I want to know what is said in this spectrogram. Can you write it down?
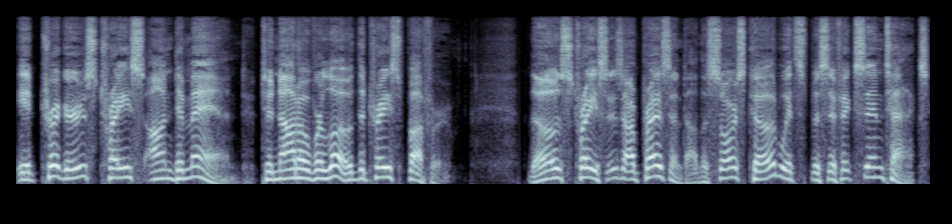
It triggers trace on demand to not overload the trace buffer. Those traces are present on the source code with specific syntax,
